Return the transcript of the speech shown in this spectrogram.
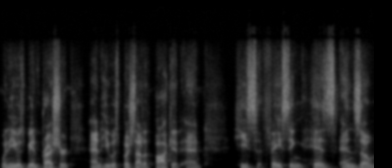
when he was being pressured and he was pushed out of the pocket and he's facing his end zone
